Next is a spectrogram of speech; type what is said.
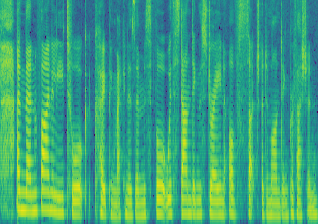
and then finally talk coping mechanisms for withstanding the strain of such a demanding profession.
